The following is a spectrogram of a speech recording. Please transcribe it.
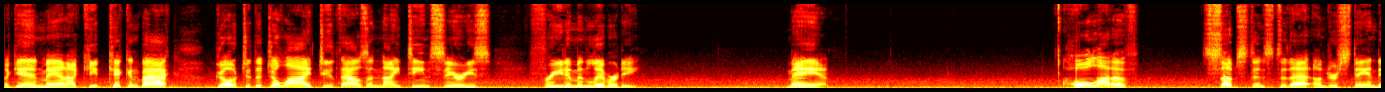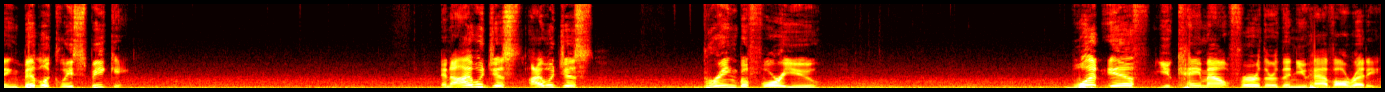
Again, man, I keep kicking back. Go to the July 2019 series, Freedom and Liberty. Man, a whole lot of substance to that understanding, biblically speaking. And I would just I would just bring before you What if you came out further than you have already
